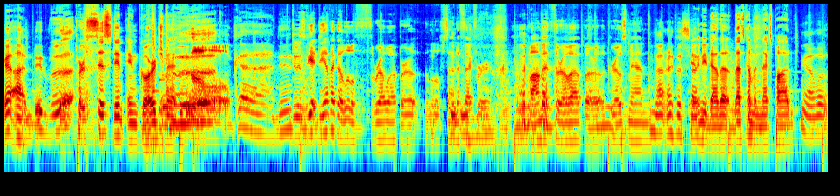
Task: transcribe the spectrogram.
god, dude. Persistent engorgement. Oh god, dude. Do, is, do you do you have like a little throw up or a little sound effect for vomit, throw up, or a gross man? Not right this Yeah, we second. need down that. That's coming next pod. Yeah, well,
